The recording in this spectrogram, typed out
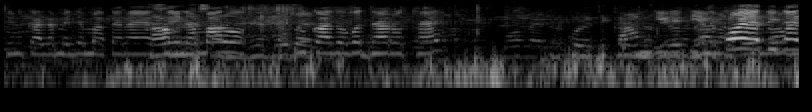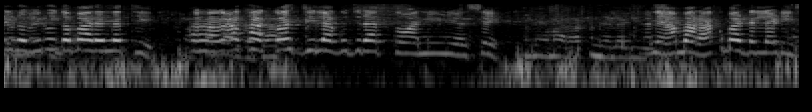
સીમ કાર્ડ અમે જમા કરાયા છે. અમારો ચુકાદો વધારો થાય. કોઈ અધિકારીનો વિરોધ અમારે નથી. આખા કચ્છ જિલ્લા ગુજરાતનો આ નિર્ણય છે. અને અમારા હક માટે લડી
